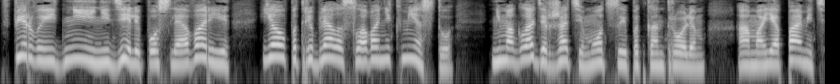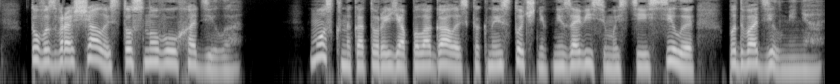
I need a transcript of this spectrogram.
В первые дни и недели после аварии я употребляла слова не к месту, не могла держать эмоции под контролем, а моя память то возвращалась, то снова уходила. Мозг, на который я полагалась как на источник независимости и силы, подводил меня.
